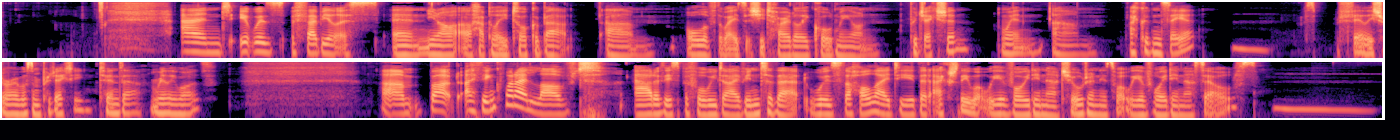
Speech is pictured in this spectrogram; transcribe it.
And it was fabulous. And, you know, I'll happily talk about um, all of the ways that she totally called me on projection when um, I couldn't see it. Mm. I was fairly sure I wasn't projecting. Turns out, really was. Um, but I think what I loved out of this before we dive into that was the whole idea that actually what we avoid in our children is what we avoid in ourselves. Mm.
